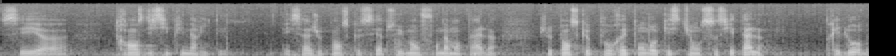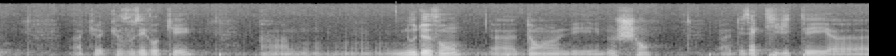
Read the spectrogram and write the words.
c'est euh, transdisciplinarité. Et ça, je pense que c'est absolument fondamental. Je pense que pour répondre aux questions sociétales, très lourdes, que, que vous évoquez, nous devons, dans les- le champ des activités euh,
